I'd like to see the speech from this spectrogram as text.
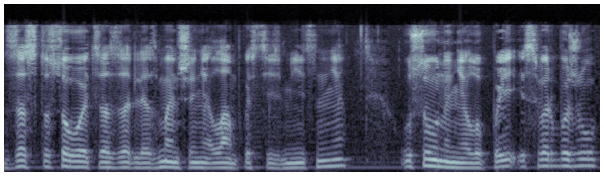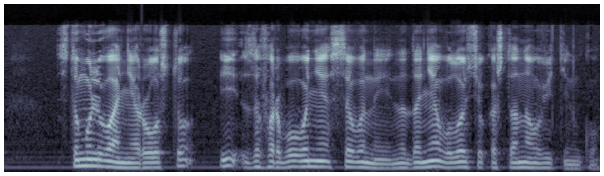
застосовуються задля зменшення ламкості зміцнення, усунення лупи і свербежу, стимулювання росту і зафарбовування сивини, надання волосю каштанового відтінку.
